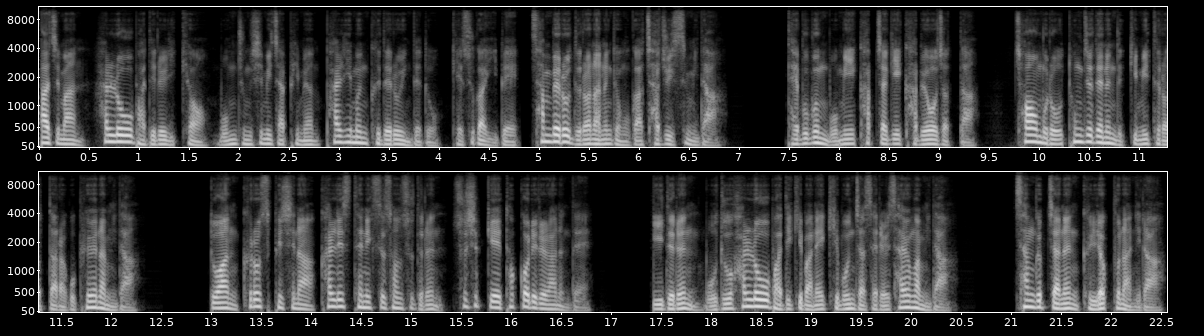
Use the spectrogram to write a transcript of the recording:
하지만 할로우 바디를 익혀 몸 중심이 잡히면 팔 힘은 그대로인데도 개수가 2배, 3배로 늘어나는 경우가 자주 있습니다. 대부분 몸이 갑자기 가벼워졌다. 처음으로 통제되는 느낌이 들었다라고 표현합니다. 또한 크로스핏이나 칼리스테닉스 선수들은 수십 개의 턱걸이를 하는데 이들은 모두 할로우 바디 기반의 기본 자세를 사용합니다. 상급자는 근력뿐 아니라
